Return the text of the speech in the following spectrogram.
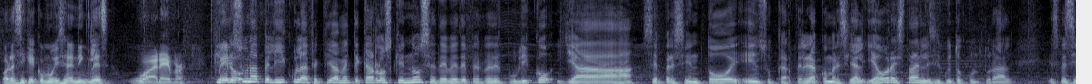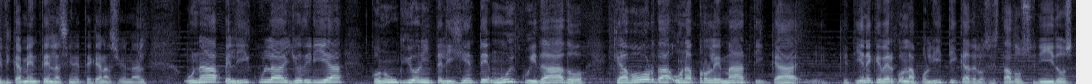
Ahora sí que como dicen en inglés, whatever. Pero es una película, efectivamente, Carlos, que no se debe de perder el público. Ya se presentó en su cartelera comercial y ahora está en el circuito cultural, específicamente en la Cineteca Nacional. Una película, yo diría, con un guion inteligente, muy cuidado, que aborda una problemática eh, que tiene que ver con la política de los Estados Unidos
